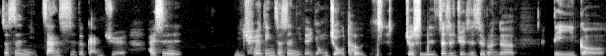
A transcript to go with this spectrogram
这是你暂时的感觉，还是你确定这是你的永久特质。就是这是觉知之轮的第一个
